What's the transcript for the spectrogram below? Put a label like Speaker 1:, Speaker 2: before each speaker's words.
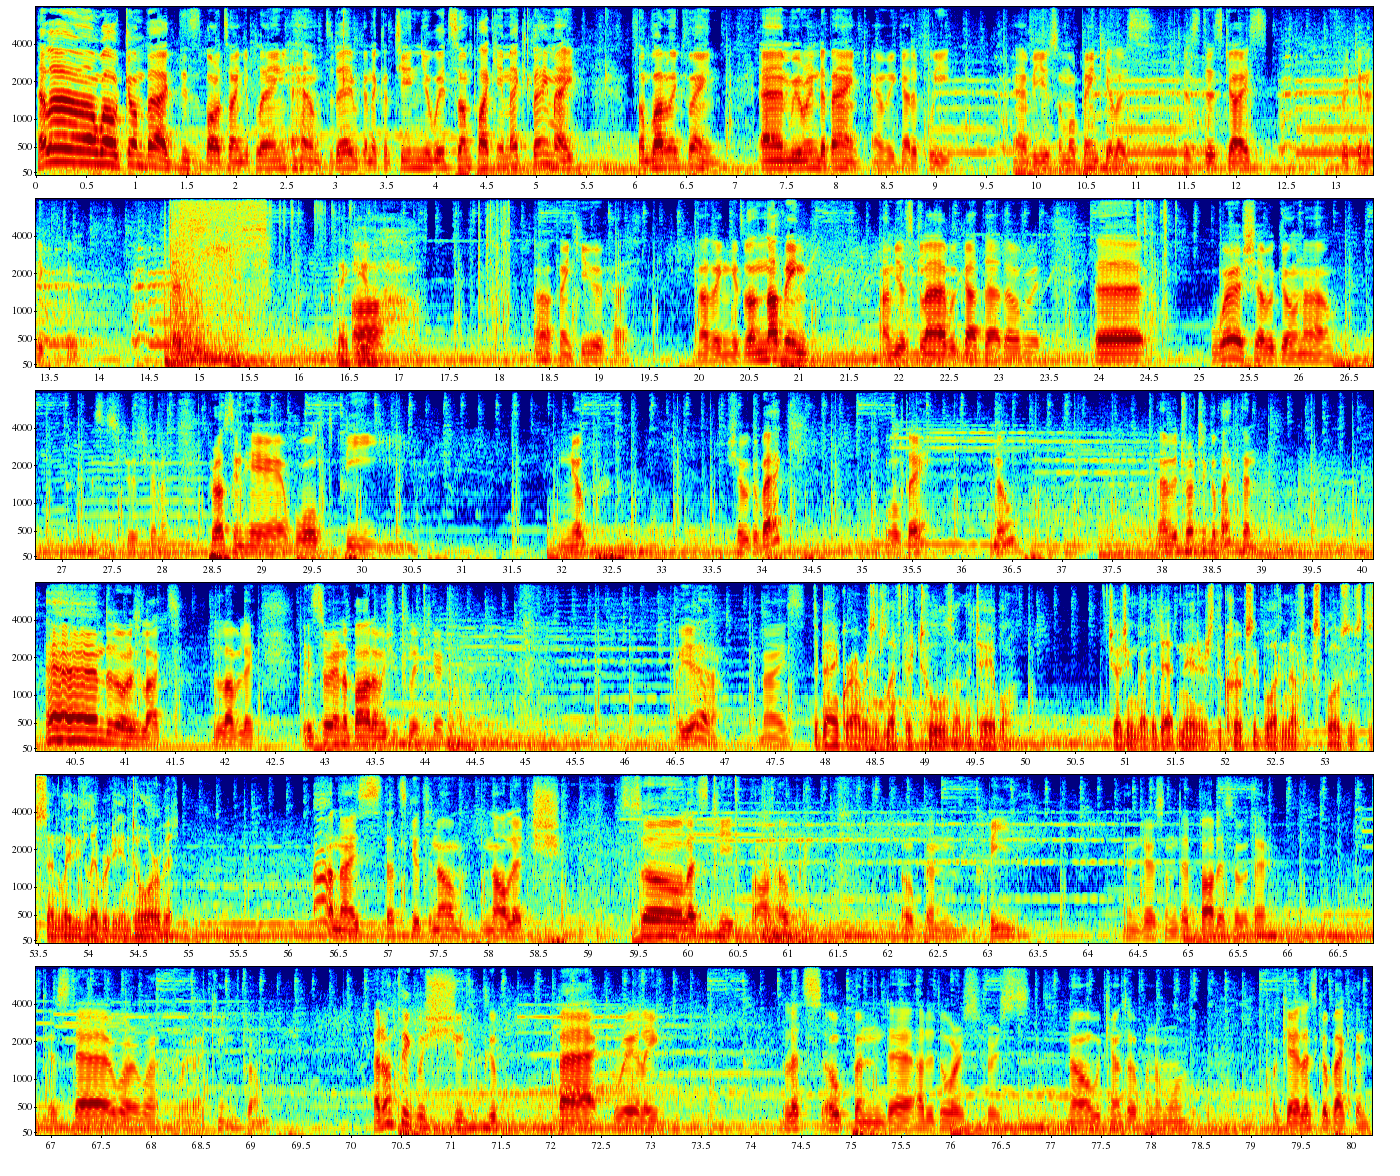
Speaker 1: Hello, and welcome back. This is Baratanken playing, and today we're gonna continue with some fucking Max Payne, mate. Some Blood Max Payne. And we were in the bank, and we gotta flee. And we use some more painkillers, because this guy's freaking addicted to it. That's...
Speaker 2: Thank you.
Speaker 1: Oh, oh thank you. Nothing, it was nothing. I'm just glad we got that over with. Uh, where shall we go now? This is security cameras. Perhaps in here, Vault B. Nope. Shall we go back? Vault A? No. Then we try to go back then. And the door is locked. Lovely. Is there in the bottom we should click here? Oh yeah. Nice.
Speaker 2: The bank robbers had left their tools on the table. Judging by the detonators, the crooks had bought enough explosives to send Lady Liberty into orbit.
Speaker 1: Ah, nice. That's good to know. Knowledge. So let's keep on opening. Open B. And there's some dead bodies over there. Because there were where, where I came from. I don't think we should go back, really. Let's open the other doors first. No, we can't open no more. Okay, let's go back then.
